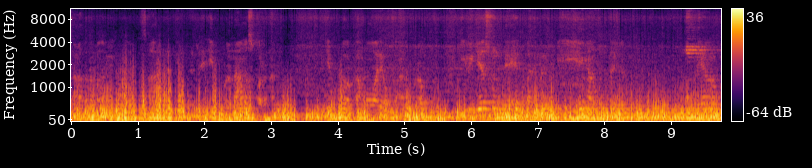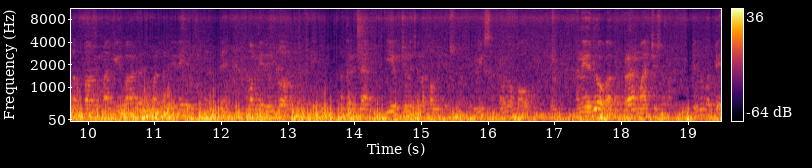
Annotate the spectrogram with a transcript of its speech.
సాధన బలం ఎక్కువ సాధన అంటే ఏంటంటే ఎప్పుడు నామస్మరణ ఎప్పుడు ఒక అమ్మవారి ఒక అనుగ్రహం ఇవి చేస్తుంటే పది మందికి ఏం అనుకుంటే చెప్పదు అని ఉంటుంది అర్థమైందా ఈ చిన్న చిన్న పనులు చేసుకోండి మీకు సకలంగా బాగుంటుంది అనేది ఒక అభిప్రాయం మార్చేసాను ఎందుకంటే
